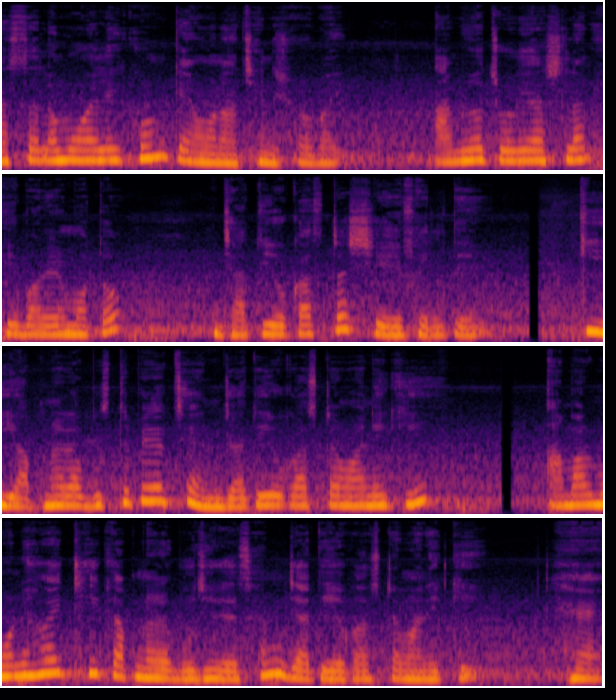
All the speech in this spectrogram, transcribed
আসসালামু আলাইকুম, কেমন আছেন সবাই? আমিও চলে আসলাম এবারের মতো জাতীয় কাজটা সেরে ফেলতে। কি, আপনারা বুঝতে পেরেছেন জাতীয় কাজটা মানে কি? আমার মনে হয় ঠিক আপনারা বুঝে গেছেন জাতীয় কাজটা মানে কি। হ্যাঁ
